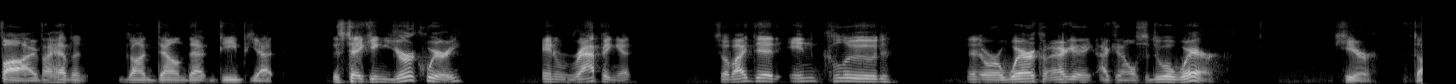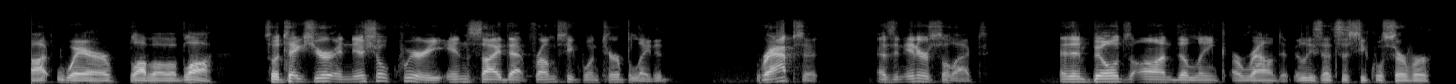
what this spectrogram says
five, I haven't gone down that deep yet, is taking your query and wrapping it. So if I did include or where, I can, I can also do a where here dot where blah blah blah blah. So it takes your initial query inside that from SQL interpolated, wraps it as an inner select, and then builds on the LINQ around it. At least that's the SQL Server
